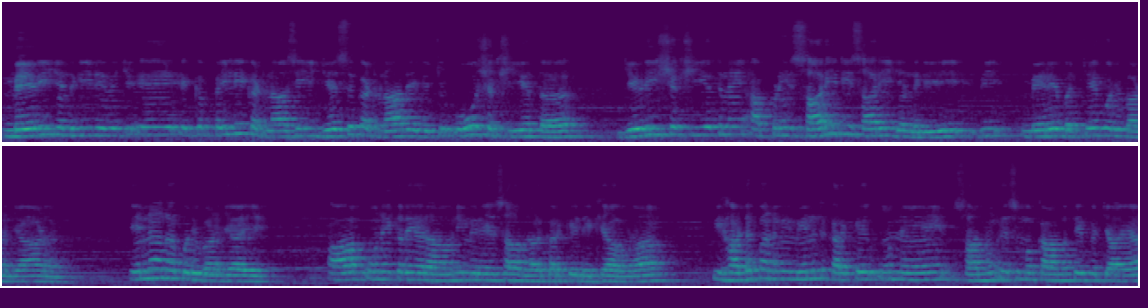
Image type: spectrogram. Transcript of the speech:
ਮੇਰੀ ਜ਼ਿੰਦਗੀ ਦੇ ਵਿੱਚ ਇਹ ਇੱਕ ਪਹਿਲੀ ਘਟਨਾ ਸੀ, ਜਿਸ ਘਟਨਾ ਦੇ ਵਿੱਚ ਉਹ ਸ਼ਖਸੀਅਤ ਜਿਹੜੀ ਸ਼ਖਸੀਅਤ ਨੇ ਆਪਣੀ ਸਾਰੀ ਦੀ ਸਾਰੀ ਜ਼ਿੰਦਗੀ ਵੀ ਮੇਰੇ ਬੱਚੇ ਕੁਝ ਬਣ ਜਾਣ, ਇਹਨਾਂ ਦਾ ਕੁਝ ਬਣ ਜਾਏ, ਆਪ ਉਹਨੇ ਕਦੇ ਆਰਾਮ ਨਹੀਂ ਮੇਰੇ ਹਿਸਾਬ ਨਾਲ ਕਰਕੇ ਦੇਖਿਆ ਹੋਣਾ ਵੀ ਹੱਡ ਭੰਨਵੀਂ ਮਿਹਨਤ ਕਰਕੇ ਉਹਨੇ ਸਾਨੂੰ ਇਸ ਮੁਕਾਮ ਤੇ ਪਹੁੰਚਾਇਆ।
